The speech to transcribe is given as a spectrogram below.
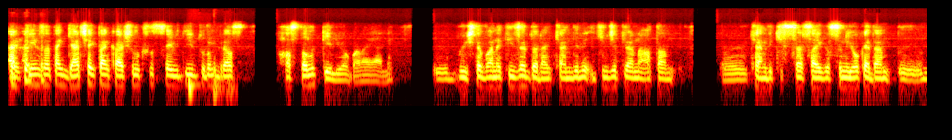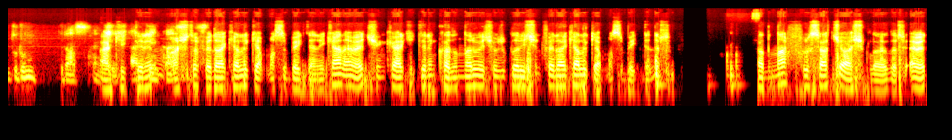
Erkeğin zaten gerçekten karşılıksız sevdiği durum biraz hastalık geliyor bana yani. Ee, Bu işte vanitize dönen, kendini ikinci plana atan, e, kendi kişisel saygısını yok eden e, durum biraz hani şey, Erkeklerin karşısında. aşkta fedakarlık yapması beklenirken evet çünkü erkeklerin kadınları ve çocukları için fedakarlık yapması beklenir. Kadınlar fırsatçı aşıklarıdır. Evet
